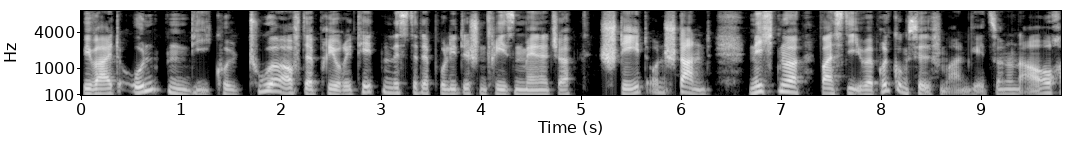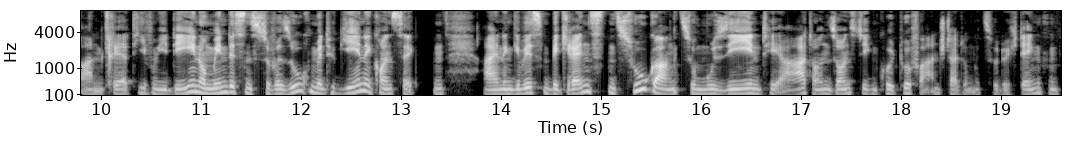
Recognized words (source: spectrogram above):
wie weit unten die Kultur auf der Prioritätenliste der politischen Krisenmanager steht und stand. Nicht nur was die Überbrückungshilfen angeht, sondern auch an kreativen Ideen, um mindestens zu versuchen, mit Hygienekonzepten einen gewissen begrenzten Zugang zu Museen, Theater und sonstigen Kulturveranstaltungen zu durchdenken.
